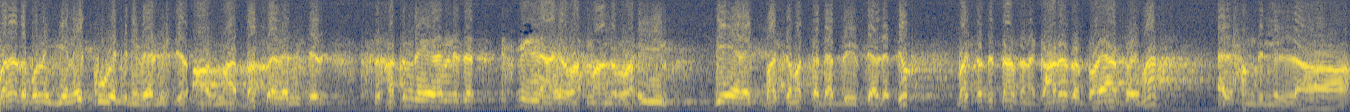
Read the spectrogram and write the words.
Bana da bunu yemek kuvvetini vermiştir. Ağzıma dakla vermiştir. Sıhhatım da yerindedir. Bismillahirrahmanirrahim diyerek başlamak kadar büyük devlet yok. Başladıktan sonra gari da doyar doymaz. Elhamdülillah.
